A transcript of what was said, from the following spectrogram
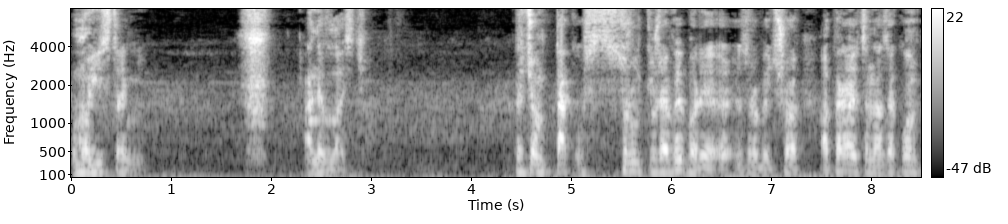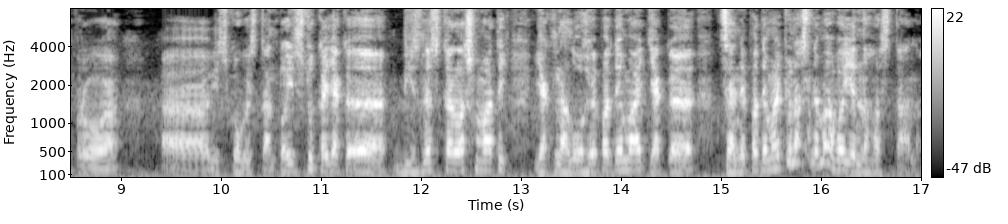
У моїй страні. А не власть. Причому так сруть уже вибори е, зробити, що опираються на закон про військовий стан. Тобто, сука, як е, бізнес калашматить, як налоги подимать, як е, ціни подимать, у нас нема воєнного стану.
